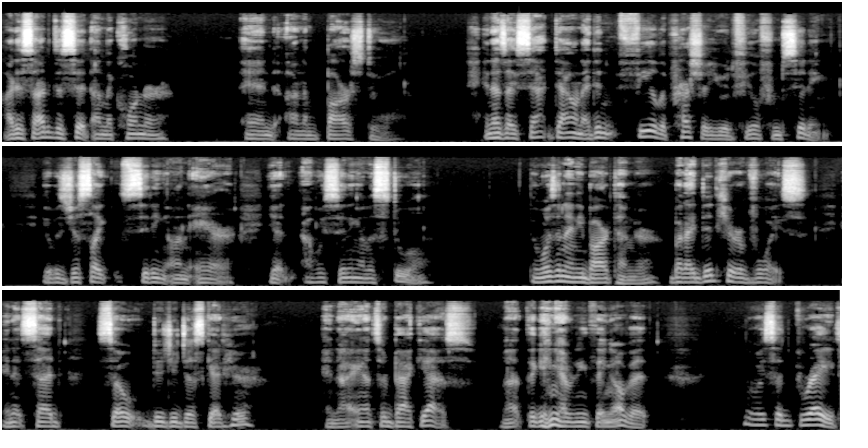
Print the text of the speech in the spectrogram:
I decided to sit on the corner and on a bar stool. And as I sat down, I didn't feel the pressure you would feel from sitting. It was just like sitting on air, yet I was sitting on a stool. There wasn't any bartender, but I did hear a voice, and it said, So, did you just get here? And I answered back, Yes, not thinking of anything of it. The voice said, Great,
